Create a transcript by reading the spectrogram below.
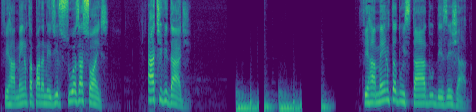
ferramenta para medir suas ações. Atividade. Ferramenta do estado desejado.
